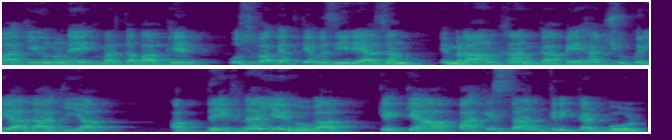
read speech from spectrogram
बाकी उन्होंने एक मरतबा फिर उस वक्त के वज़ीर आज़म इमरान खान का बेहद शुक्रिया अदा किया। अब देखना यह होगा कि क्या पाकिस्तान क्रिकेट बोर्ड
